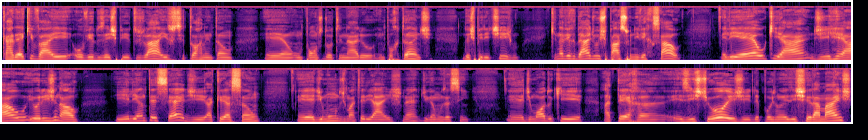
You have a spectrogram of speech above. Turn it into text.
Kardec vai ouvir dos Espíritos lá, isso se torna então é, um ponto doutrinário importante do Espiritismo, que na verdade o espaço universal ele é o que há de real e original e ele antecede a criação é, de mundos materiais, né, digamos assim é, de modo que a Terra existe hoje, depois não existirá mais,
